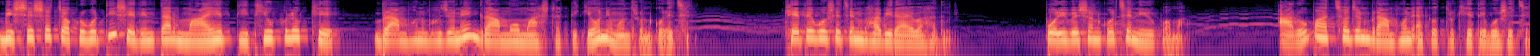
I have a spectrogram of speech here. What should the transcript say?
বিশ্বেশ্বর চক্রবর্তী সেদিন তার মায়ের তিথি উপলক্ষে ব্রাহ্মণ ভোজনে গ্রাম্য মাস্টারটিকেও নিমন্ত্রণ করেছেন। খেতে বসেছেন ভাবি রায় বাহাদুর পরিবেশন করছে নিরুপমা। আরও পাঁচ ছজন ব্রাহ্মণ একত্র খেতে বসেছে।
